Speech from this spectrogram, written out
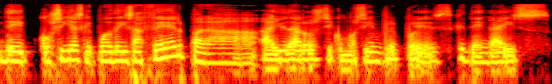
de cosillas que podéis hacer para ayudaros y como siempre pues que tengáis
